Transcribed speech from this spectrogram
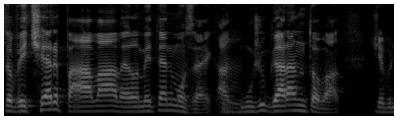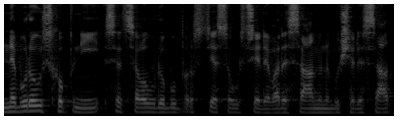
To vyčerpává velmi ten mozek a hmm. můžu garantovat, že nebudou schopní se celou dobu prostě soustředit 90 minut nebo 60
